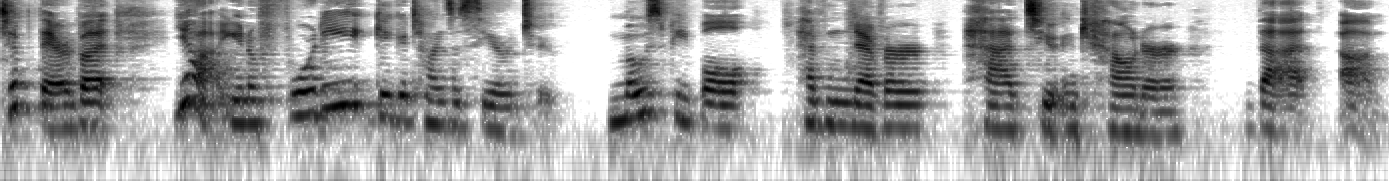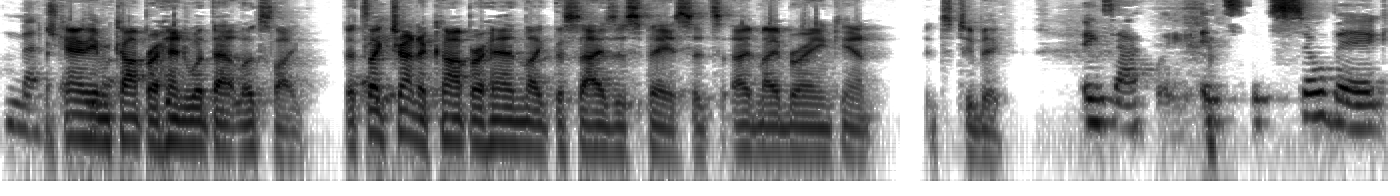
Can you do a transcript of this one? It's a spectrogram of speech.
tip there. But yeah, you know, 40 gigatons of CO2. Most people have never had to encounter that um, metric. I can't even comprehend what that looks like. It's like trying to comprehend like the size of space. It's I, my brain can't. It's too big. Exactly. It's it's so big,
